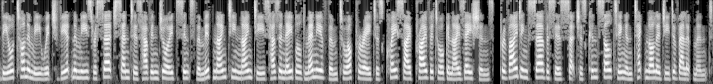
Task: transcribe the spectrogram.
The autonomy which Vietnamese research centers have enjoyed since the mid 1990s has enabled many of them to operate as quasi private organizations, providing services such as consulting and technology development.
